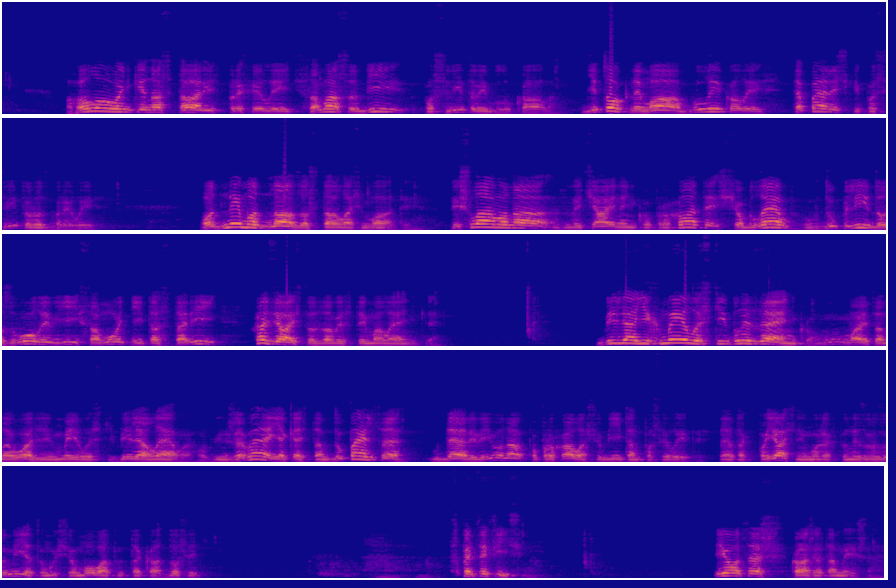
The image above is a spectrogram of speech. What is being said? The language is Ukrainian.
Головоньки на старість прихилить, сама собі по світові блукала. Діток нема, були колись, теперечки по світу розбрелись. Одним одна зосталась мати. Пішла вона звичайненько прохати, щоб лев в дуплі дозволив їй самотній та старій хазяйство завести маленьке. Біля їх милості близенько, ну, мається на увазі милості, біля лева. От він живе, якесь там дупельце у дереві, і вона попрохала, щоб їй там поселитись. Це я так пояснюю, може хто не зрозуміє, тому що мова тут така досить специфічна. І оце ж каже та Миша.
